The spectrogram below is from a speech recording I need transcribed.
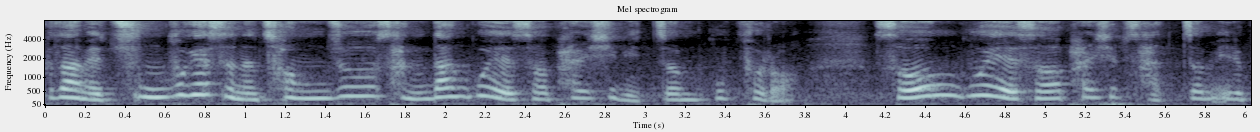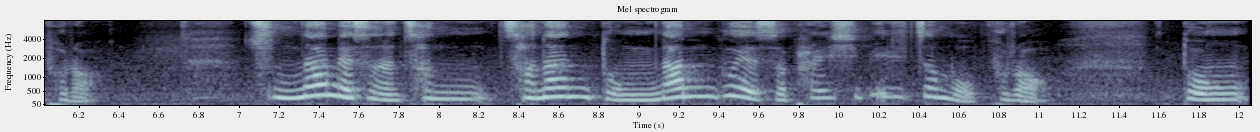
그 다음에 충북에서는 청주 상당구에서 82.9%, 서원구에서 84.1%, 충남에서는 천, 천안 동남구에서 81.5%, 동,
